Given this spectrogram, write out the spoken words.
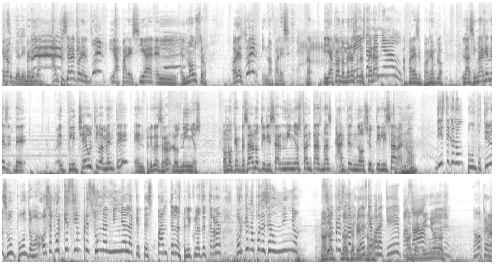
Pero, Es un violín, pero ya antes era con el y aparecía el, el monstruo. Ahora es y no aparece. ¿no? Y ya cuando menos se lo espera, aparece. Por ejemplo, las imágenes de. El cliché últimamente en películas de terror, los niños. Como que empezaron a utilizar niños fantasmas, antes no se utilizaban, ¿no? Diste con un punto, tienes un punto. O sea, ¿por qué siempre es una niña la que te espanta en las películas de terror? ¿Por qué no puede ser un niño? No, no, siempre no, es una niña. Es que no. para qué No, pasa. niños. No, pero claro.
